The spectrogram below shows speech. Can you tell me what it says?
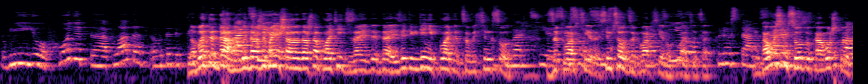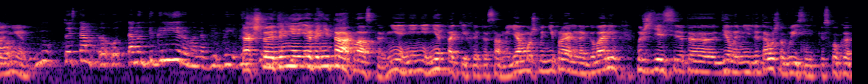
в нее входит э, оплата вот этой Но в это да, но вы должны квартиры. понять, что она должна платить за да, из этих денег платится 800 Квартира, за квартиру, 700 за квартиру платится. Плюс там У кого за- 700, у кого что это, нет. Ну, то есть там, э, там интегрировано. в- в- Так в- что это не, это не так, Ласка. Не, не, не, нет таких, это самое. Я, может быть, неправильно говорим. Мы же здесь это делаем не для того, чтобы выяснить, сколько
